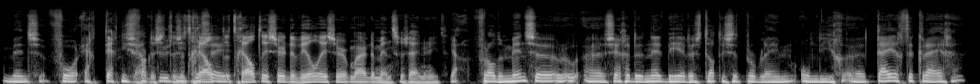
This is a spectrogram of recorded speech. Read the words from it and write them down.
mensen voor echt technische ja, facturen. Dus, dus het, geld, het geld is er, de wil is er, maar de mensen zijn er niet. Ja, vooral de mensen uh, zeggen de netbeheerders dat is het probleem om die uh, tijdig te krijgen.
